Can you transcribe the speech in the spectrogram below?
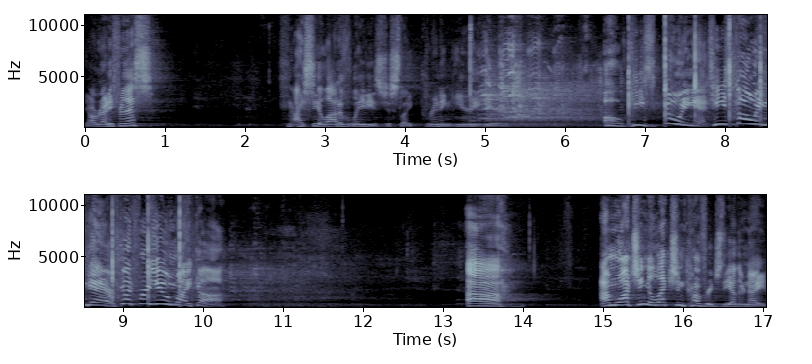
Y'all ready for this? I see a lot of ladies just like grinning ear to ear. Oh, he's doing it. He's going there. Good for you, Micah. Uh, I'm watching election coverage the other night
